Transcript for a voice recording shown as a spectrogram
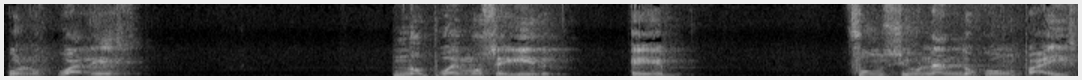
con los cuales no podemos seguir eh, funcionando como país.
